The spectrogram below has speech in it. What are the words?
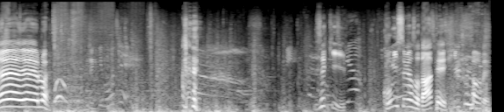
야야야 일로 와. 이 새끼 궁 있으면서 나한테 힐 줄라 그래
